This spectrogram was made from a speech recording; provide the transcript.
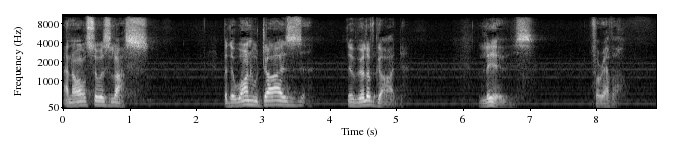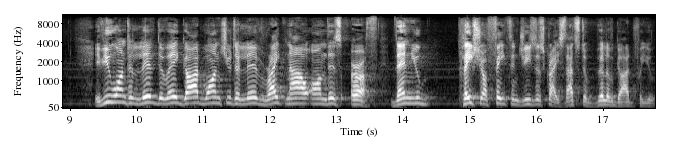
and also is lusts but the one who does the will of God lives forever. If you want to live the way God wants you to live right now on this earth then you Place your faith in Jesus Christ. That's the will of God for you.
